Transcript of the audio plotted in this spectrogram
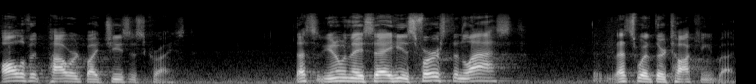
all of it powered by Jesus Christ. That's, you know when they say He is first and last, that's what they're talking about.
